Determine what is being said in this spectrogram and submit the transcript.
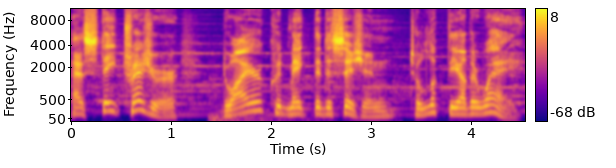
As state treasurer, Dwyer could make the decision to look the other way.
